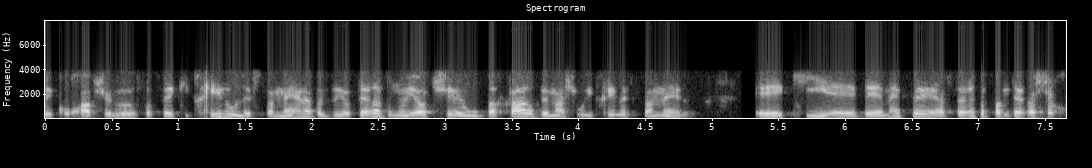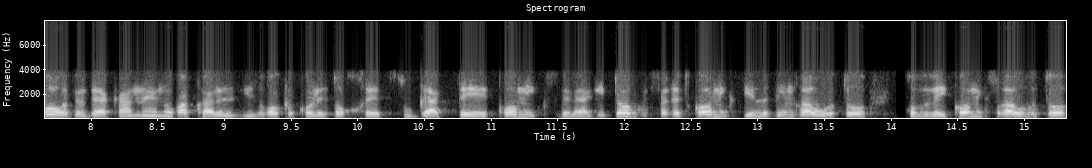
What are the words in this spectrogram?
וכוכב שללא ספק התחילו לסמן, אבל זה יותר הדמויות שהוא בחר ומה שהוא התחיל לסמל. אה, כי אה, באמת אה, הסרט הפנתר השחור, אתה יודע, כאן נורא קל לזרוק הכל לתוך סוגת קומיקס ולהגיד, טוב, סרט קומיקס, ילדים ראו אותו, חובבי קומיקס ראו אותו,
